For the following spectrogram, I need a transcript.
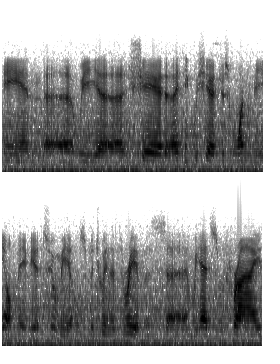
And uh, we uh, shared, I think we shared just one meal, maybe, or two meals between the three of us. Uh, and we had some fries,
